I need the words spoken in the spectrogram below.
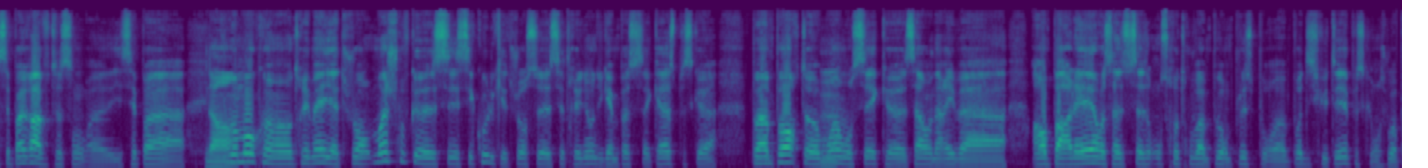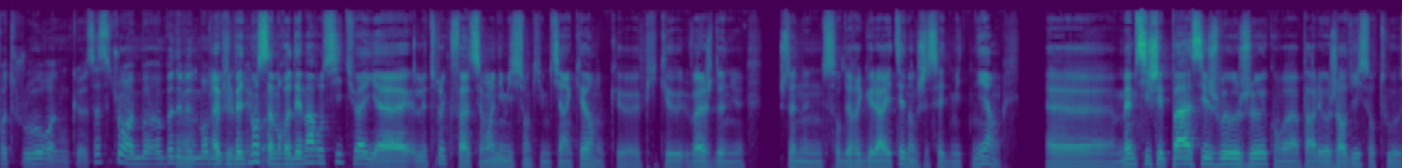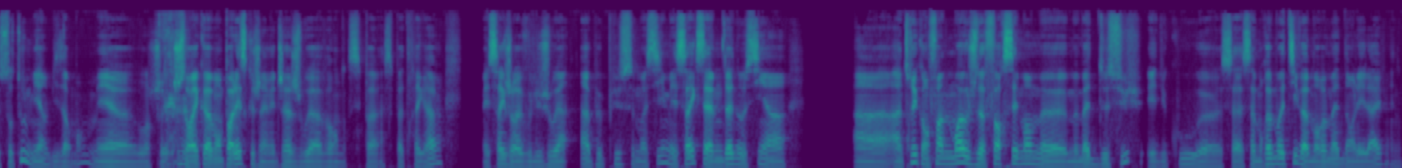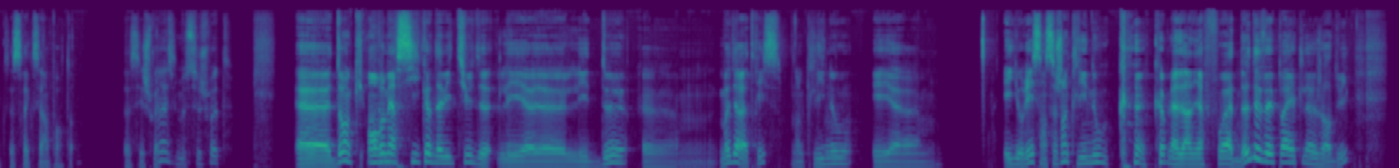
c'est pas grave, de toute façon. Euh, c'est pas. Non. Du moment qu'entre guillemets, il y a toujours. Moi, je trouve que c'est cool qu'il y ait toujours cette réunion du Game Pass sa casse, parce que peu importe, au mm. moins, on sait que ça, on arrive à, en parler. On, se retrouve un peu en plus pour, pour discuter, parce qu'on se voit pas toujours. Donc, euh, ça, c'est toujours un, bon mm. événement. Et puis, bêtement, ça me redémarre aussi, tu vois. Il y a le truc, enfin, c'est moi une émission qui me tient à cœur, donc, puis que, voilà, je donne je donne une sorte de régularité, donc j'essaie de m'y tenir. Euh, même si j'ai pas assez joué au jeu qu'on va parler aujourd'hui, surtout, surtout le mien, bizarrement. Mais euh, bon, je, saurais quand même en parler parce que j'avais déjà joué avant, donc c'est pas, pas très grave. Mais c'est vrai que j'aurais voulu jouer un, peu plus ce mois-ci. Mais c'est vrai que ça me donne aussi un, un, truc en fin de mois où je dois forcément me, me mettre dessus. Et du coup, euh, ça, ça, me remotive à me remettre dans les lives. Donc ça serait que c'est important. Ça, c'est chouette. Ouais, c'est chouette. donc, on remercie comme d'habitude les, les deux modératrices, donc Linou et, et Yuris, en sachant que Linou, comme la dernière fois, ne devait pas être là aujourd'hui.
